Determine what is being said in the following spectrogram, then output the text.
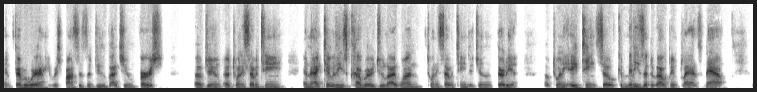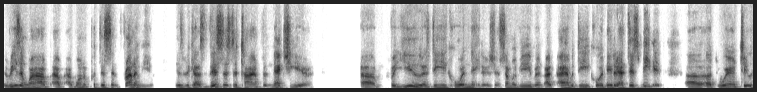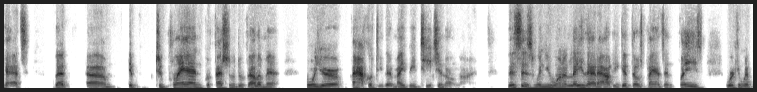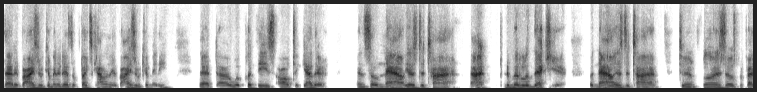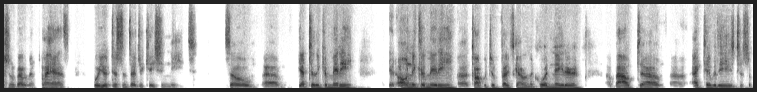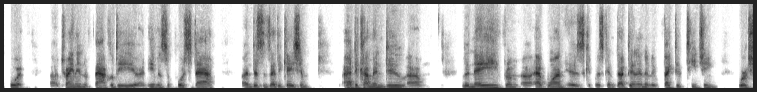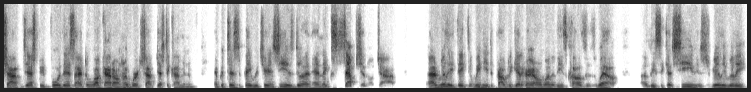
in February. Responses are due by June 1st of June uh, 2017, and the activities cover July 1, 2017 to June 30th of 2018. So committees are developing plans now. The reason why I, I, I want to put this in front of you is because this is the time for next year um, for you as DE coordinators, and some of you even, I, I have a DE coordinator at this meeting uh, uh, wearing two hats, but um, if to plan professional development for your faculty that might be teaching online. This is when you want to lay that out and get those plans in place, working with that advisory committee. There's a Flex Calendar Advisory Committee that uh, will put these all together. And so now is the time, not the middle of next year, but now is the time to influence those professional development plans for your distance education needs. So uh, get to the committee, get on the committee, uh, talk with your Flex Calendar coordinator about uh, uh, activities to support uh, training the faculty and even support staff in distance education. I had to come and do um, Lene from uh, at one is was conducting an effective teaching workshop just before this. I had to walk out on her workshop just to come in and participate with you, and she is doing an exceptional job. I really think that we need to probably get her on one of these calls as well, uh, Lisa, because she is really, really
